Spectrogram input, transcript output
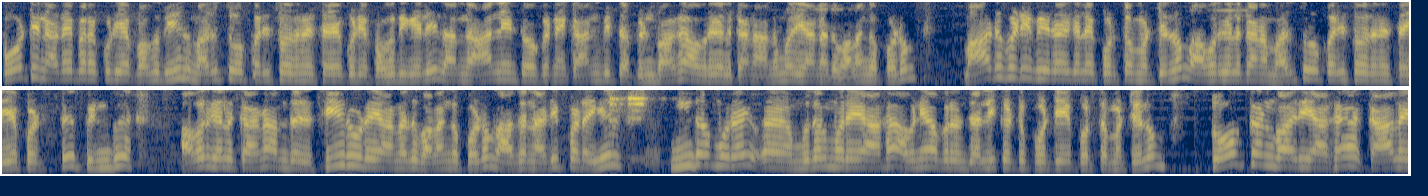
போட்டி நடைபெறக்கூடிய பகுதியில் மருத்துவ பரிசோதனை செய்யக்கூடிய பகுதிகளில் அந்த ஆன்லைன் டோக்கனை காண்பித்த பின்பாக அவர்களுக்கான அனுமதியானது வழங்கப்படும். மாடுபிடி வீரர்களை பொறுத்தமட்டிலும் அவர்களுக்கான மருத்துவ பரிசோதனை செய்யப்பட்டு பின்பு அவர்களுக்கான அந்த சீருடையானது வழங்கப்படும். அதன் அடிப்படையில் இந்த முறை முதல் முறையாக அவனியாபுரம் ஜல்லிக்கட்டு போட்டியை பொறுத்தமட்டிலும் டோக்கன் வாரியாக காலை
